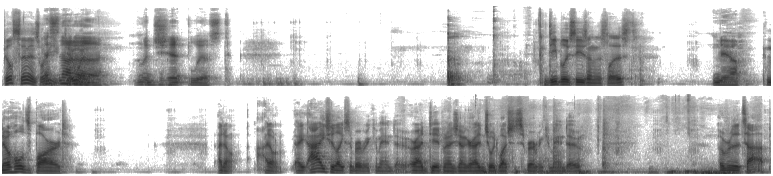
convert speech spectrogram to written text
Bill Simmons, what are you not doing? a legit list. Deep Blue Sea's on this list. Yeah. No Holds Barred. I don't. I don't. I, I actually like Suburban Commando, or I did when I was younger. I enjoyed watching Suburban Commando. Over the Top.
